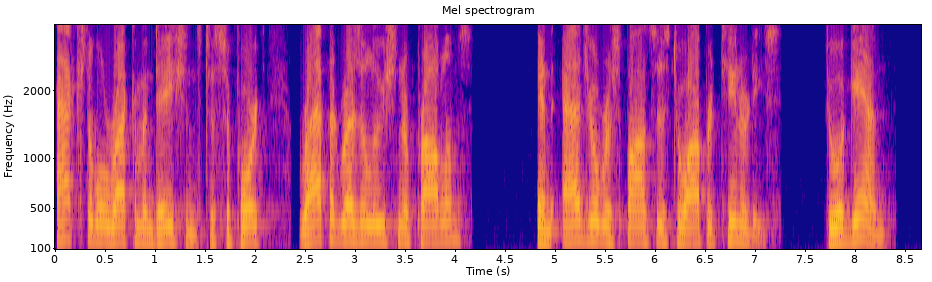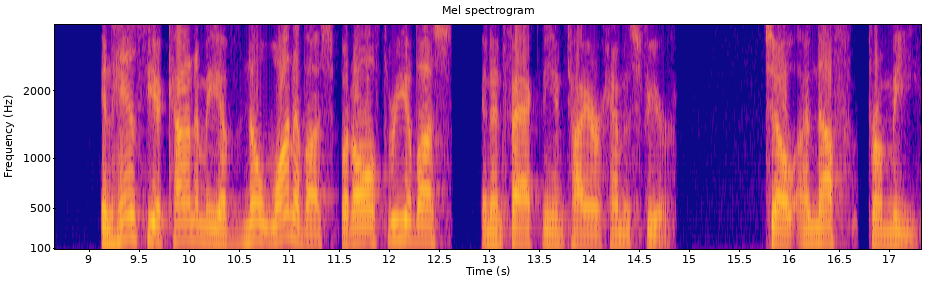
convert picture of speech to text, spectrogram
actionable recommendations to support rapid resolution of problems and agile responses to opportunities to again enhance the economy of no one of us, but all three of us, and in fact, the entire hemisphere. So, enough from me.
